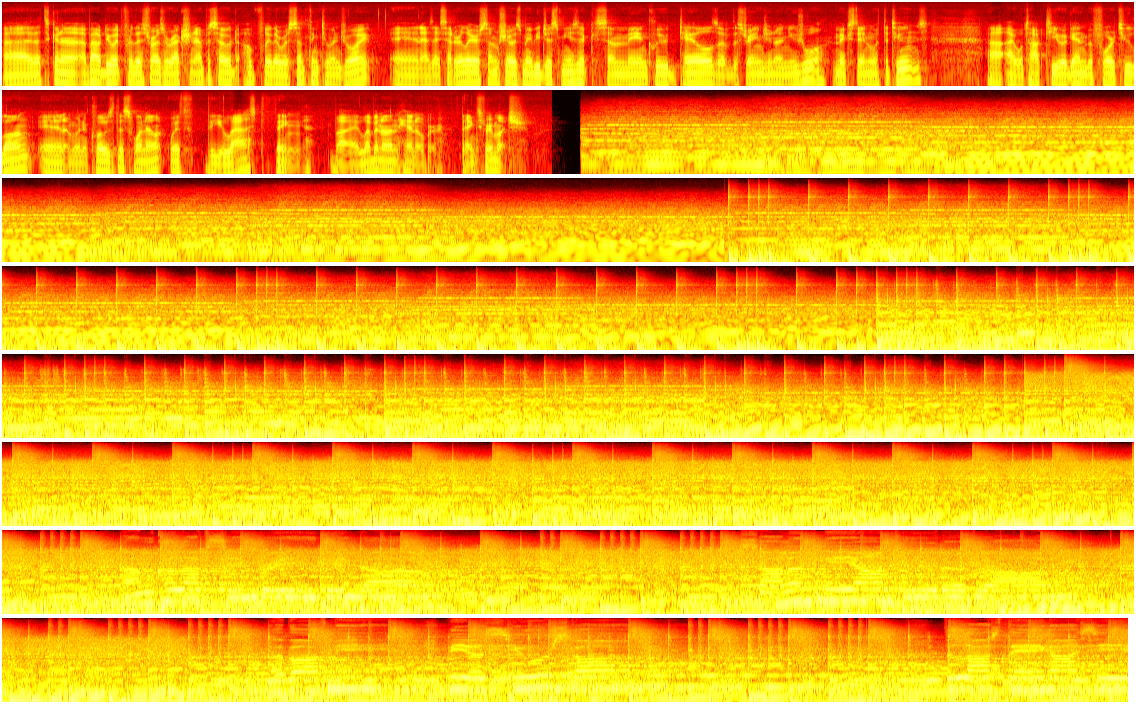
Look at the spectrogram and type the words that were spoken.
Uh, that's going to about do it for this resurrection episode. Hopefully, there was something to enjoy. And as I said earlier, some shows may be just music, some may include tales of the strange and unusual mixed in with the tunes. Uh, I will talk to you again before too long, and I'm going to close this one out with The Last Thing by Lebanon Hanover. Thanks very much. Above me, the azure sky. The last thing I see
